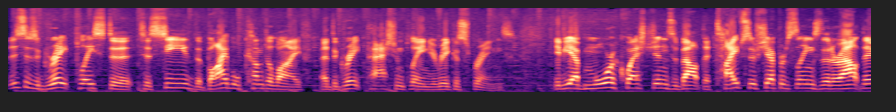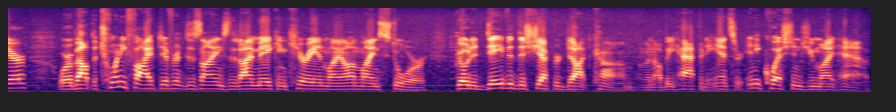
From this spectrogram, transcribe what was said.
This is a great place to, to see the Bible come to life at the Great Passion Play in Eureka Springs. If you have more questions about the types of shepherd slings that are out there or about the 25 different designs that I make and carry in my online store, go to davidtheshepherd.com and I'll be happy to answer any questions you might have.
